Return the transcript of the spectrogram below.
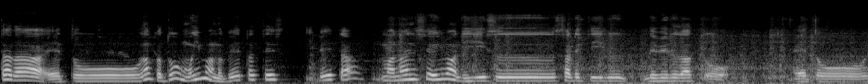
ただ、えっ、と、なんかどうも今のベータテスベータ？まあ何にせよ今リリースされているレベルだと、えっ、と、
